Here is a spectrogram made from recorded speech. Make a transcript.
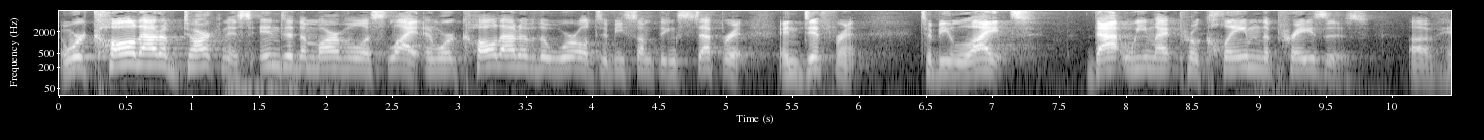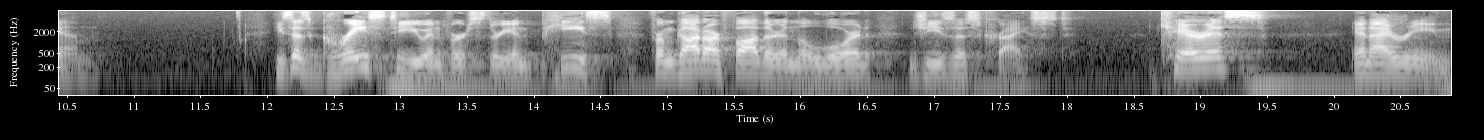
And we're called out of darkness into the marvelous light. And we're called out of the world to be something separate and different, to be light, that we might proclaim the praises of Him. He says, Grace to you in verse 3 and peace from God our Father and the Lord Jesus Christ. Charis and Irene,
